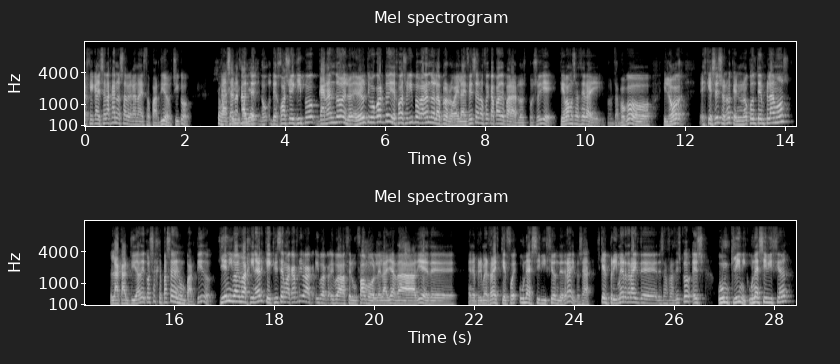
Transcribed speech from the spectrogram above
es que Kyle Shanahan no sabe ganar estos partidos, chicos dejó a su equipo ganando en, el último cuarto y dejó a su equipo ganando en la prórroga y la defensa no fue capaz de pararlos. Pues oye, ¿qué vamos a hacer ahí? Pues tampoco. Y luego, es que es eso, ¿no? Que no contemplamos la cantidad de cosas que pasan en un partido. ¿Quién iba a imaginar que Christian McCaffrey iba, a hacer un fumble en la yarda 10 de, en el primer drive, que fue una exhibición de drive? O sea, es que el primer drive de, de San Francisco es un clinic, una exhibición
